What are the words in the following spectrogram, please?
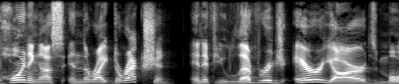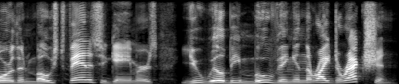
pointing us in the right direction. And if you leverage air yards more than most fantasy gamers, you will be moving in the right direction.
